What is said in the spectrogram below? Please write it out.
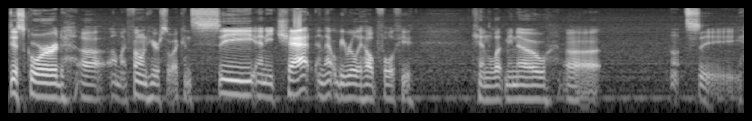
Discord uh, on my phone here so I can see any chat, and that would be really helpful if you can let me know. let's see.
